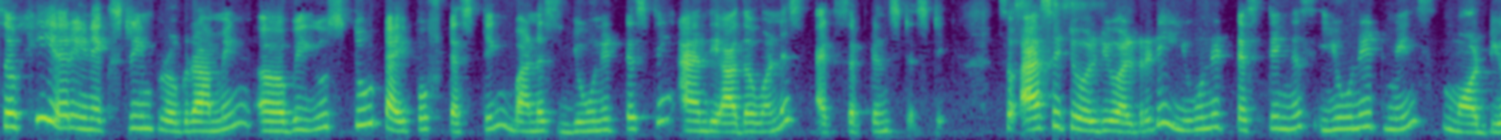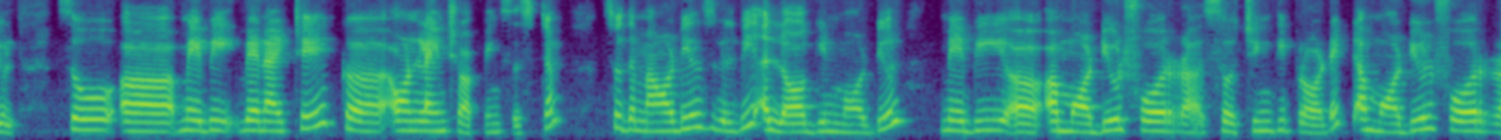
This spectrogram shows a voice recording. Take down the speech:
so here in extreme programming, uh, we use two type of testing. One is unit testing and the other one is acceptance testing. So as I told you already, unit testing is unit means module. So uh, maybe when I take uh, online shopping system, so the modules will be a login module, maybe uh, a module for uh, searching the product, a module for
